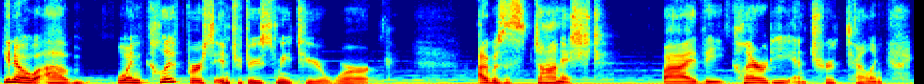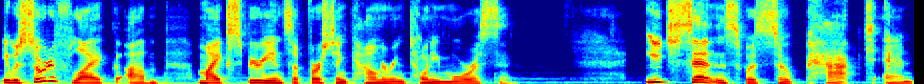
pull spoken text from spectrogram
You know, um, when Cliff first introduced me to your work, I was astonished by the clarity and truth telling. It was sort of like um, my experience of first encountering Toni Morrison. Each sentence was so packed and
